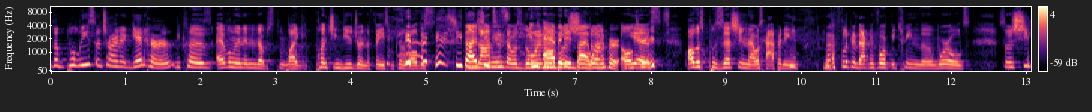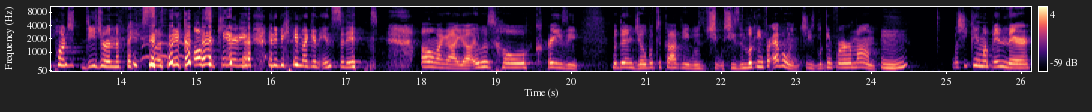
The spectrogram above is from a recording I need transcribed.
the police are trying to get her because Evelyn ended up like punching Deirdre in the face because of all this She thought she nonsense was that was going on. inhabited she by one of her alters. Yes, all this possession that was happening, flipping back and forth between the worlds. So she punched Deidre in the face. So they called security, and it became like an incident. Oh my god, y'all! It was so crazy. But then Jobu Takaki was she, she's looking for Evelyn. She's looking for her mom. Mm-hmm. But she came up in there,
